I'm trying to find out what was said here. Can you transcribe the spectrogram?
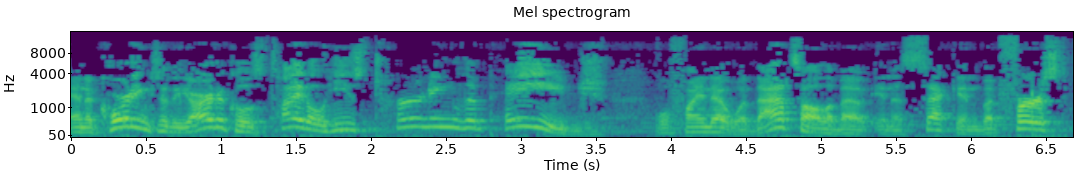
And according to the article's title, he's turning the page. We'll find out what that's all about in a second. But first,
